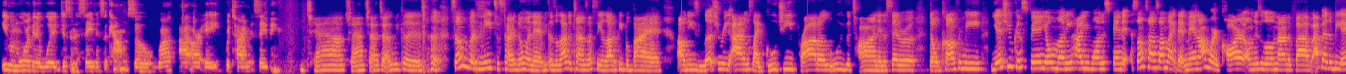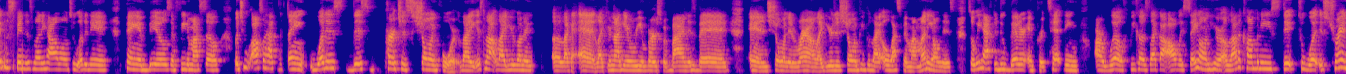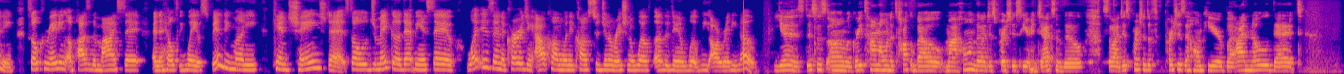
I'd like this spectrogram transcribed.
even more than it would just in a savings account. So Roth IRA retirement saving. Child, child, child, child. Because some of us need to start doing that because a lot of times I see a lot of people buying all these luxury items like Gucci, Prada, Louis Vuitton, and etc. Don't come for me. Yes, you can spend your money how you want to spend it. Sometimes I'm like that, man. I work hard on this little nine to five. I better be able to spend this money how I want to, other than paying bills and feeding myself. But you also have to think, what is this purchase showing for? Like, it's not like you're to uh, like an ad, like you're not getting reimbursed for buying this bag and showing it around. Like you're just showing people like, oh, I spent my money on this. So we have to do better in protecting our wealth because like I always say on here, a lot of companies stick to what is trending. So creating a positive mindset and a healthy way of spending money can change that. So Jamaica, that being said, what is an encouraging outcome when it comes to generational wealth other than what we already know? Yes, this is um, a great time. I want to talk about my home that I just purchased here in Jacksonville. So I just purchased a, purchased a home here, but I know that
